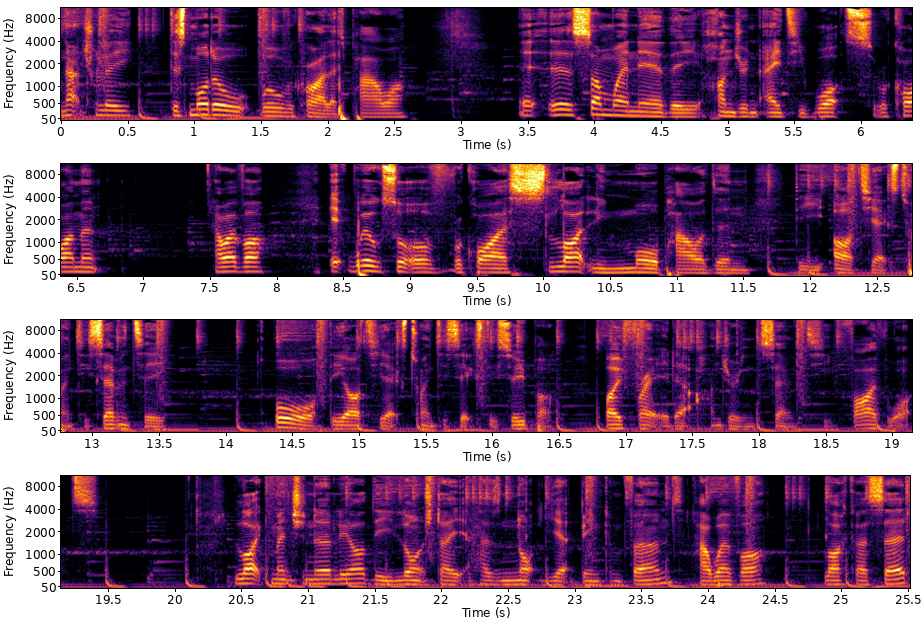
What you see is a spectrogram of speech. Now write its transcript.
Naturally, this model will require less power. It is somewhere near the 180 watts requirement. However, it will sort of require slightly more power than the RTX 2070 or the RTX 2060 Super, both rated at 175 watts. Like mentioned earlier, the launch date has not yet been confirmed. However, like I said,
